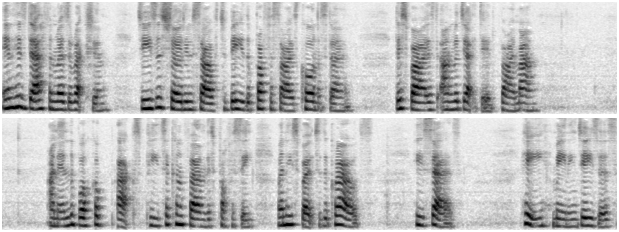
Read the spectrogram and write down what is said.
In his death and resurrection, Jesus showed himself to be the prophesied cornerstone, despised and rejected by man. And in the book of Acts, Peter confirmed this prophecy when he spoke to the crowds. He says, He, meaning Jesus,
